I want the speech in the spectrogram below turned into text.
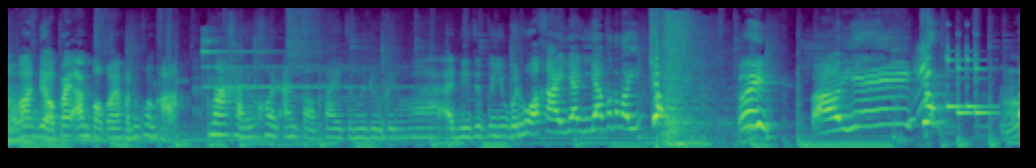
แล้วว่าเดี๋ยวไปอันต่อไปค่ะทุกคนค่ะ มาค่ะทุกคนอันต่อไปจะมาดูกันว่า อันนี้จะไปอยู่บนหัวใครยังยับปากกระเป๋ายิงจุ๊บเฮ้ยเป่ายิงจุ๊บไป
